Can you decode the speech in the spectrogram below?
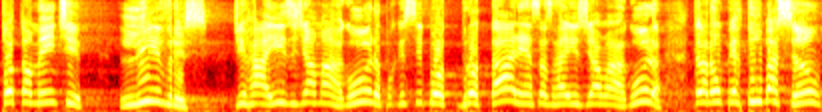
totalmente livres de raízes de amargura, porque se brotarem essas raízes de amargura, trarão perturbação,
